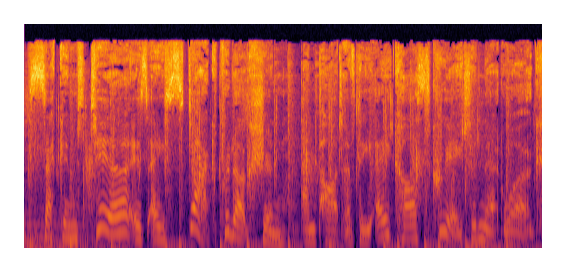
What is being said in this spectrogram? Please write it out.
Second Tier is a stack production and part of the ACAST Creator Network.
